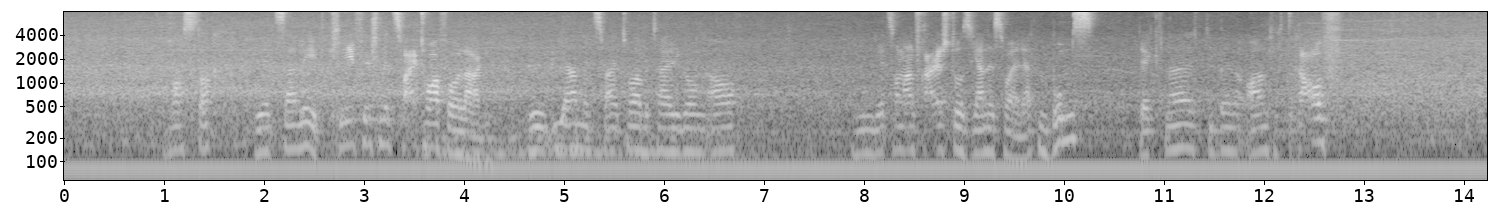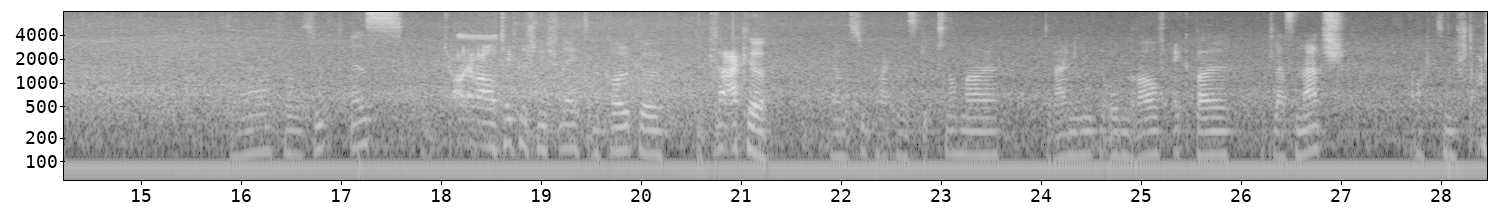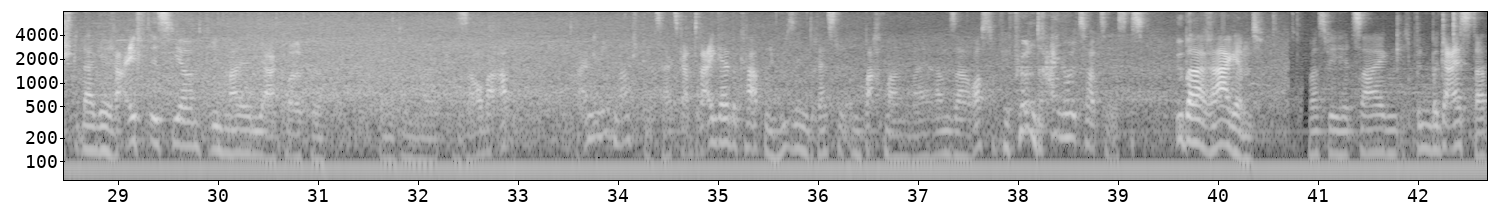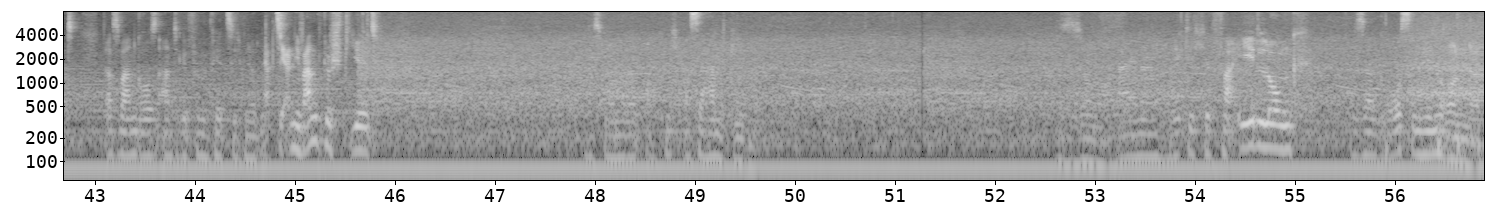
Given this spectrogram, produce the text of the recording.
Rostock wird zerlegt. Klefisch mit zwei Torvorlagen. Böbia mit zwei Torbeteiligungen auch. Und jetzt nochmal ein Freistoß. Janis Heuer. Der hat einen Bums. Der knallt die Bälle ordentlich drauf. Der versucht es. Ja, der war auch technisch nicht schlecht. Und Kolke, die Krake, kann zupacken. Es gibt nochmal drei Minuten oben drauf. Eckball, Niklas Natsch. Auch zum Stammspieler gereift ist hier. Und Grimaldi, ja, Kolke sauber ab. Drei Minuten Nachspielzeit. Es gab drei gelbe Karten. Hüsing, Dressel und Bachmann bei Hansa Rostock. Wir führen 3-0 zur Halbzeit. Das ist überragend, was wir hier zeigen. Ich bin begeistert. Das waren großartige 45 Minuten. Ihr habt sie an die Wand gespielt. Das wollen wir dann auch nicht aus der Hand geben. So, eine wirkliche Veredelung dieser großen Hinrunde.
